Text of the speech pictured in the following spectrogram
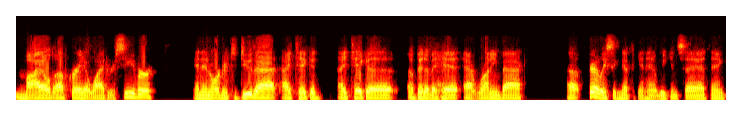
mild upgrade at wide receiver. And in order to do that, I take a I take a, a bit of a hit at running back, a fairly significant hit, we can say, I think.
